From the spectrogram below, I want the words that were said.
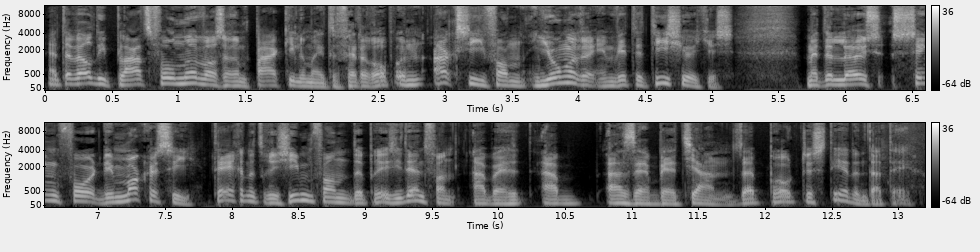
En terwijl die plaatsvonden was er een paar kilometer verderop... een actie van jongeren in witte t-shirtjes. Met de leus Sing for Democracy. Tegen het regime van de president van Azerbeidzjan. Zij protesteerden daartegen.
